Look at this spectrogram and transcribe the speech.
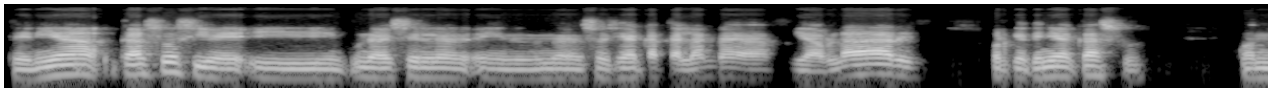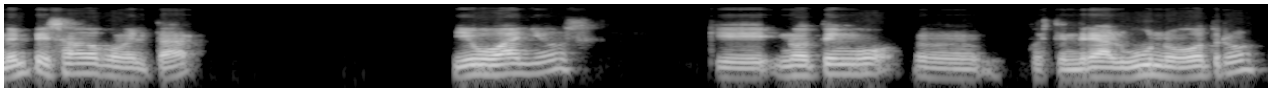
Tenía casos y, una vez en, en, una sociedad catalana fui a hablar, porque tenía casos. Cuando he empezado con el TAR, llevo años que no tengo, eh, pues tendré alguno otro,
